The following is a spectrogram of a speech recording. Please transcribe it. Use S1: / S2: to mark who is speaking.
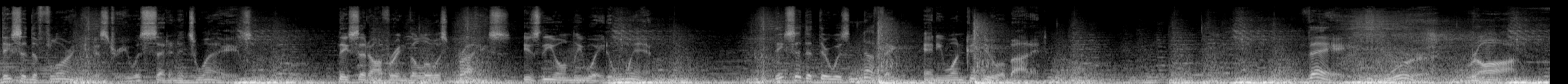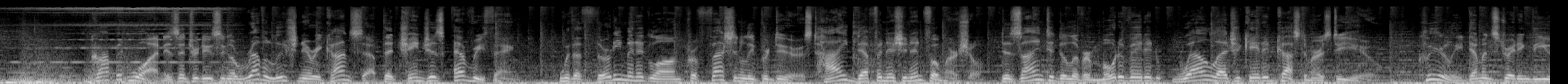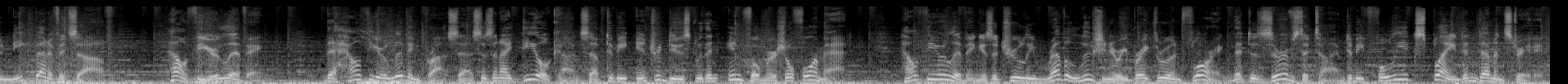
S1: They said the flooring industry was set in its ways. They said offering the lowest price is the only way to win. They said that there was nothing anyone could do about it. They were wrong. Carpet One is introducing a revolutionary concept that changes everything. With a 30 minute long, professionally produced, high definition infomercial designed to deliver motivated, well educated customers to you, clearly demonstrating the unique benefits of healthier living. The healthier living process is an ideal concept to be introduced with an infomercial format. Healthier living is a truly revolutionary breakthrough in flooring that deserves the time to be fully explained and demonstrated.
